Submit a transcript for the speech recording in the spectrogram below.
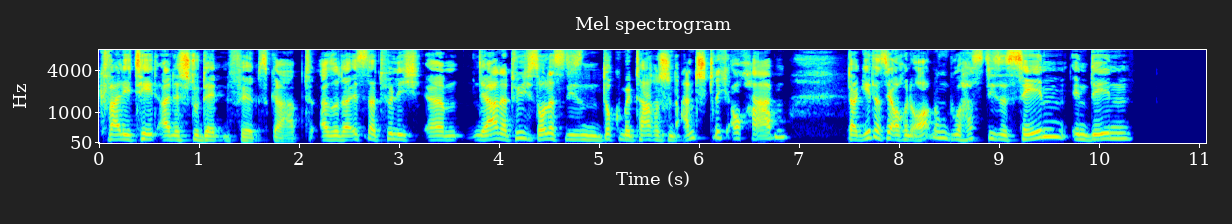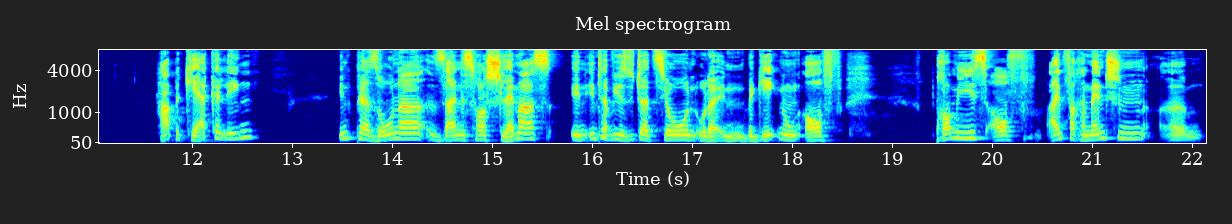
Qualität eines Studentenfilms gehabt. Also da ist natürlich, ähm, ja, natürlich soll es diesen dokumentarischen Anstrich auch haben. Da geht das ja auch in Ordnung. Du hast diese Szenen, in denen Harpe Kerkeling in Persona seines Horst Schlemmers in Interviewsituationen oder in Begegnungen auf Promis, auf einfache Menschen, ähm,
